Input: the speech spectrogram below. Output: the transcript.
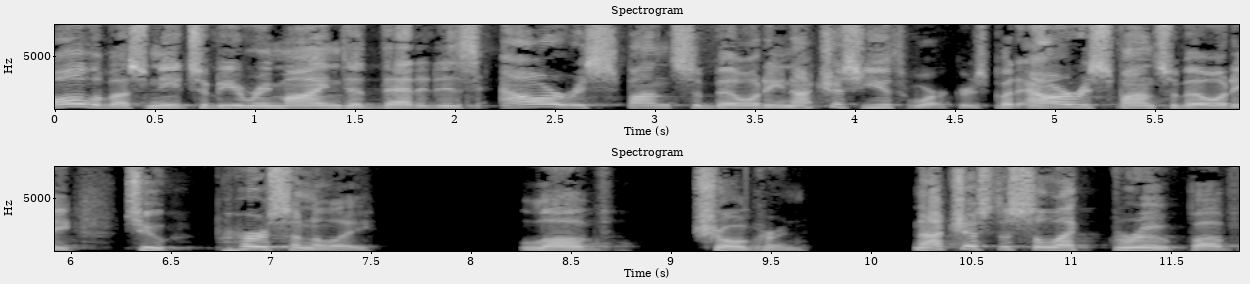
All of us need to be reminded that it is our responsibility, not just youth workers, but our responsibility to personally love children. Not just a select group of,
